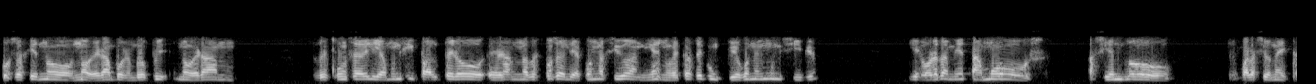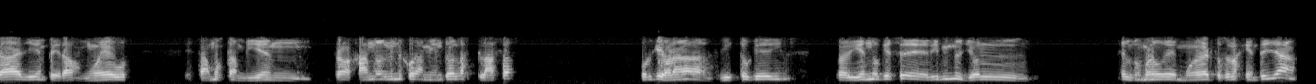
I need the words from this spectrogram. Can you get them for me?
cosas que no, no eran, por ejemplo, no eran responsabilidad municipal, pero eran una responsabilidad con la ciudadanía. Nuestra se cumplió con el municipio y ahora también estamos haciendo reparaciones de calle, empedrados nuevos. Estamos también trabajando en el mejoramiento de las plazas, porque ahora, visto que, viendo que se disminuyó el, el número de muertos, la gente ya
